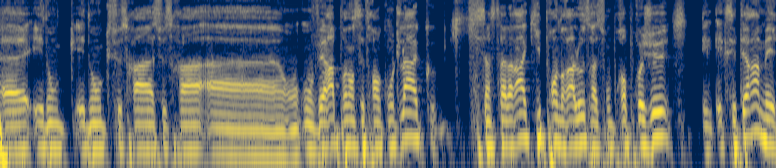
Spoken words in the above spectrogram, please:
Euh, et donc et donc ce sera ce sera à- on, verra pendant cette rencontre là qui s'installera qui prendra l'autre à son propre jeu et- etc mais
